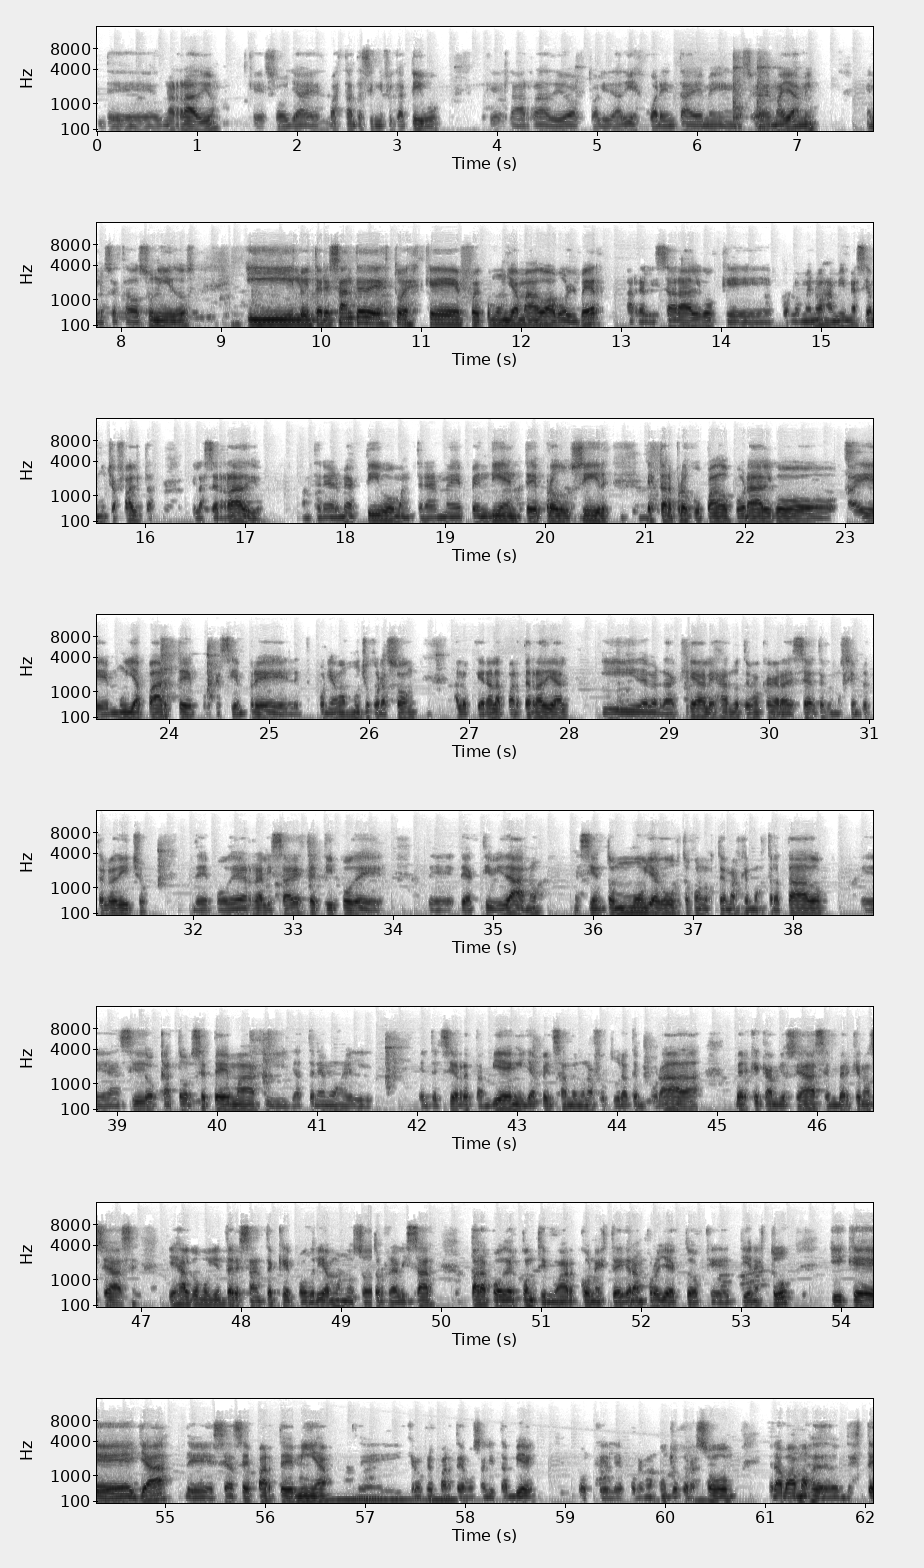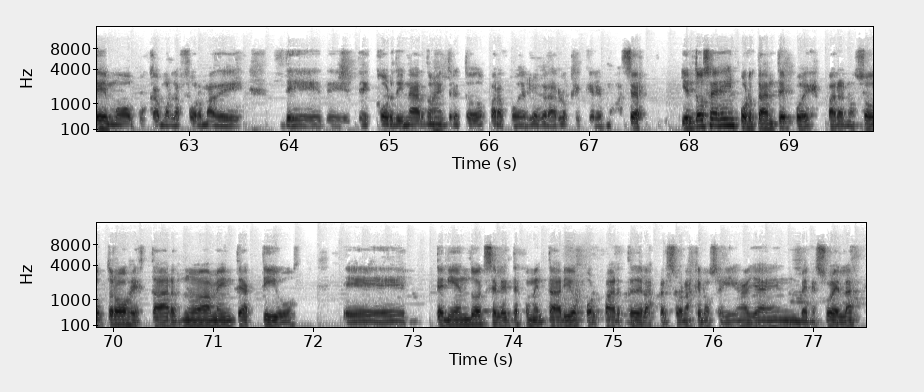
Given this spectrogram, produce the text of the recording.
de una radio, que eso ya es bastante significativo, que es la radio Actualidad 1040M en la ciudad de Miami, en los Estados Unidos. Y lo interesante de esto es que fue como un llamado a volver a realizar algo que por lo menos a mí me hacía mucha falta, el hacer radio mantenerme activo, mantenerme pendiente, producir, estar preocupado por algo eh, muy aparte, porque siempre le poníamos mucho corazón a lo que era la parte radial. Y de verdad que Alejandro, tengo que agradecerte, como siempre te lo he dicho, de poder realizar este tipo de, de, actividad, ¿no? Me siento muy a gusto con los temas que hemos tratado. Eh, han sido 14 temas y ya tenemos el, el del cierre también, y ya pensando en una futura temporada, ver qué cambios se hacen, ver qué no se hace. Y es algo muy interesante que podríamos nosotros realizar para poder continuar con este gran proyecto que tienes tú y que ya eh, se hace parte mía, eh, y creo que parte de Josalí también, porque le ponemos mucho corazón, grabamos desde donde estemos, buscamos la forma de, de, de coordinarnos entre todos para poder lograr lo que queremos hacer. Y entonces es importante, pues, para nosotros estar nuevamente activos, eh, teniendo excelentes comentarios por parte de las personas que nos seguían allá en Venezuela.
